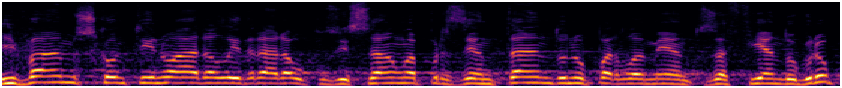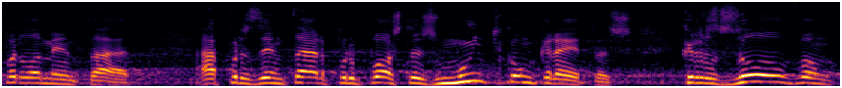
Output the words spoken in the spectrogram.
E vamos continuar a liderar a oposição, apresentando no Parlamento, desafiando o grupo parlamentar a apresentar propostas muito concretas que resolvam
